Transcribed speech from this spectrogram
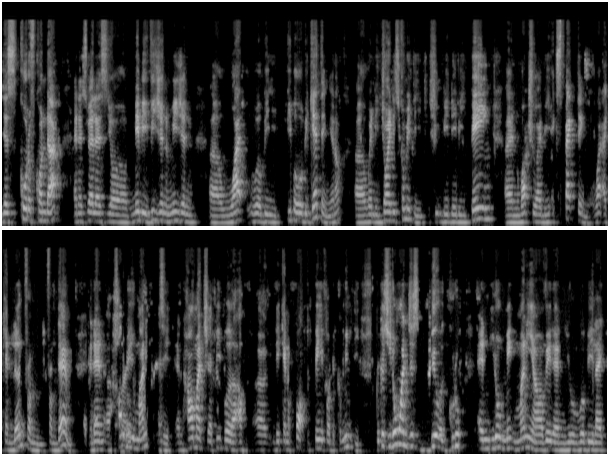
just code of conduct and as well as your maybe vision and mission, uh, what will be people will be getting, you know uh, when they join this community should be they be paying and what should i be expecting what i can learn from from them. And then uh, how do you monetize it and how much uh, people are, uh, they can afford to pay for the community? Because you don't want to just build a group and you don't make money out of it and you will be like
